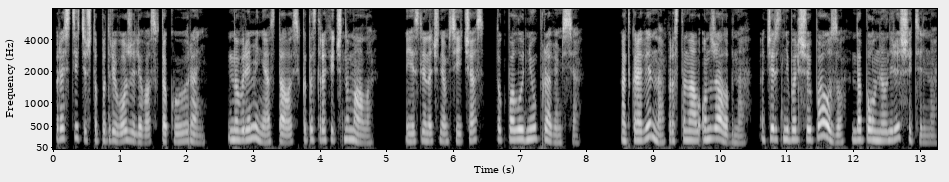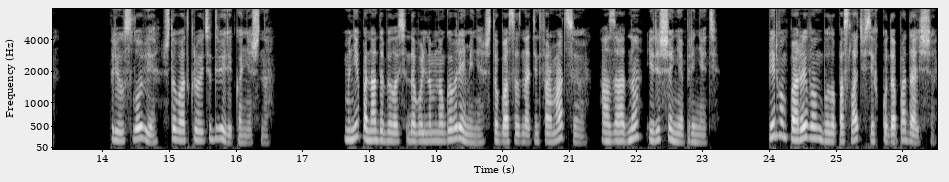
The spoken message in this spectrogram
Простите, что потревожили вас в такую рань, но времени осталось катастрофично мало. Если начнем сейчас, то к полудню управимся. Откровенно простонал он жалобно, а через небольшую паузу дополнил нерешительно. При условии, что вы откроете двери, конечно. Мне понадобилось довольно много времени, чтобы осознать информацию, а заодно и решение принять. Первым порывом было послать всех куда подальше.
